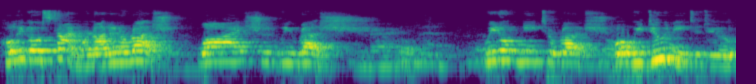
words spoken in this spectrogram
Holy Ghost time. We're not in a rush. Why should we rush? We don't need to rush. What we do need to do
